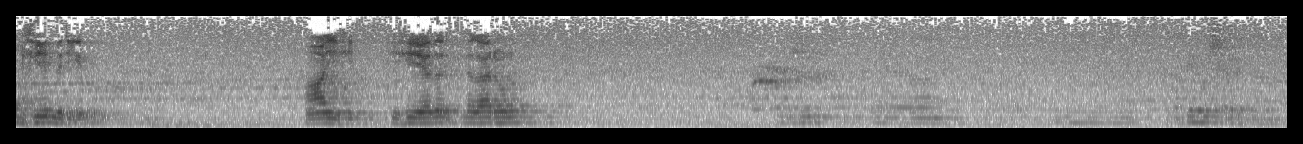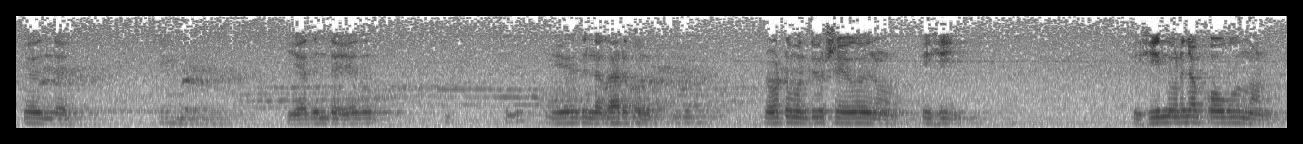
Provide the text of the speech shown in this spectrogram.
ഇഹി എന്നിരിക്കുന്നു ആ ഇഹി ഇഹി ഏത് ലകാരമാണ് ഏതിന്റെ ഏതിന്റെ ഏത്? ഏത് ലകാരത്തിനും നോട്ട് മധ്യപക്ഷ ഏകോപനമാണ് ഇഹി. ഇഹി എന്ന് പറഞ്ഞാൽ പോകുമെന്നാണ്.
